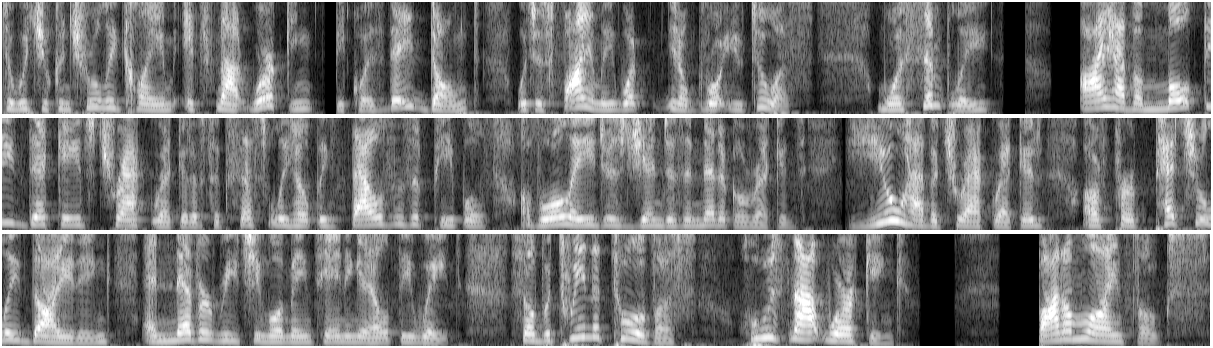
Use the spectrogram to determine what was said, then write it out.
to which you can truly claim it's not working because they don't, which is finally what, you know, brought you to us. More simply, I have a multi decades track record of successfully helping thousands of people of all ages, genders, and medical records. You have a track record of perpetually dieting and never reaching or maintaining a healthy weight. So, between the two of us, who's not working? Bottom line, folks,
